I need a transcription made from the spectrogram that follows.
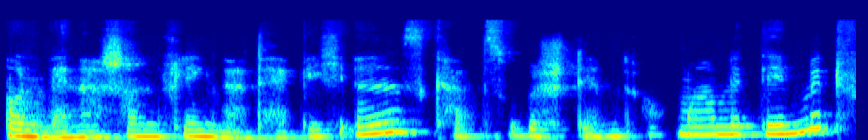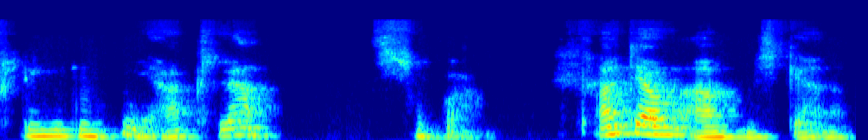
Und wenn er schon ein fliegender Teppich ist, kannst du bestimmt auch mal mit dem mitfliegen. Ja, klar. Super. Und der umarmt mich gerne.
